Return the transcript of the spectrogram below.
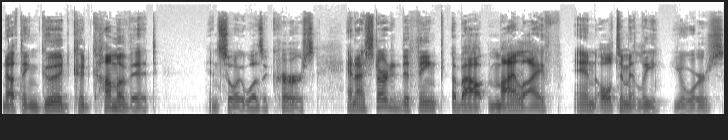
nothing good could come of it, and so it was a curse. And I started to think about my life and ultimately yours,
